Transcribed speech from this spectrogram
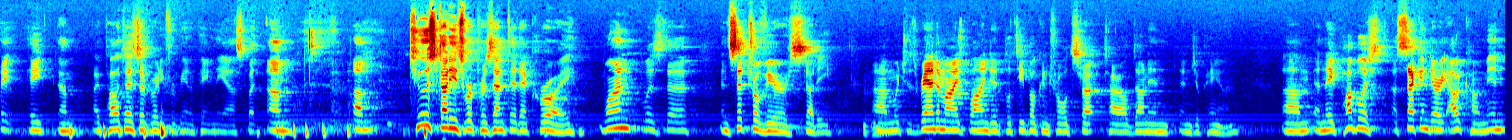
Hey, hey um, I apologize to everybody for being a pain in the ass, but um, um, two studies were presented at CROI. One was the ensitrelvir study, um, which is randomized, blinded, placebo-controlled trial done in, in Japan. Um, and they published a secondary outcome in,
